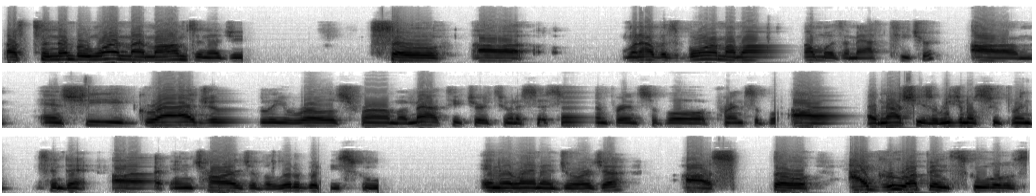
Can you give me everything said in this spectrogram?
Uh, so number one, my mom's an educator. So uh, when I was born, my mom was a math teacher, um, and she gradually rose from a math teacher to an assistant principal, principal, uh, and now she's a regional superintendent uh, in charge of a little bitty school in Atlanta, Georgia. Uh, so I grew up in schools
